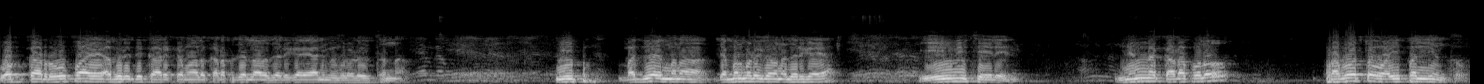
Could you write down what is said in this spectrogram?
ఒక్క రూపాయి అభివృద్ధి కార్యక్రమాలు కడప జిల్లాలో జరిగాయని మిమ్మల్ని అడుగుతున్నా. మీ మధ్య మన జమ్మలమడుగులో ఉన్న జరిగాయా? ఏమీ చేయలేదు. నిన్న కడపలో ప్రభుత్వ వైఫల్యంతో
